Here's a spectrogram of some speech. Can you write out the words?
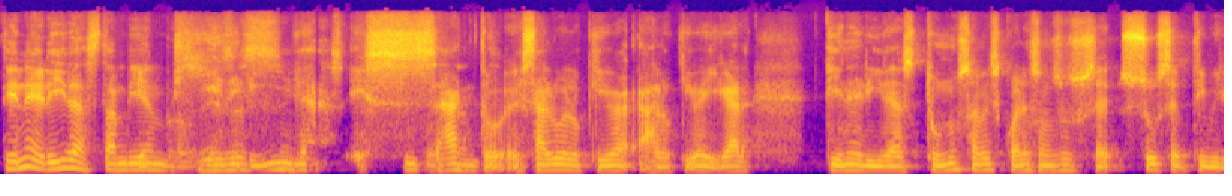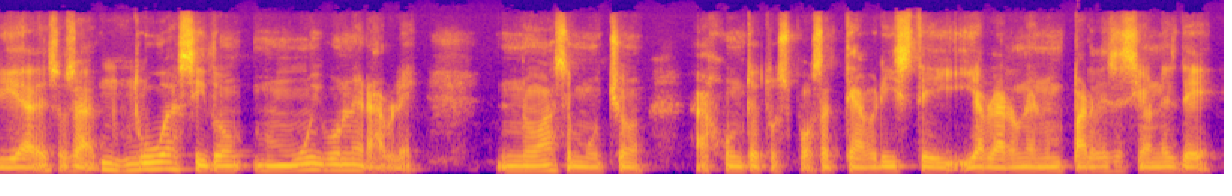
Tiene heridas también, bro. Tiene heridas, es exacto. Importante. Es algo a lo, que iba, a lo que iba a llegar. Tiene heridas, tú no sabes cuáles son sus susceptibilidades. O sea, uh -huh. tú has sido muy vulnerable. No hace mucho, junto a tu esposa, te abriste y, y hablaron en un par de sesiones de.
